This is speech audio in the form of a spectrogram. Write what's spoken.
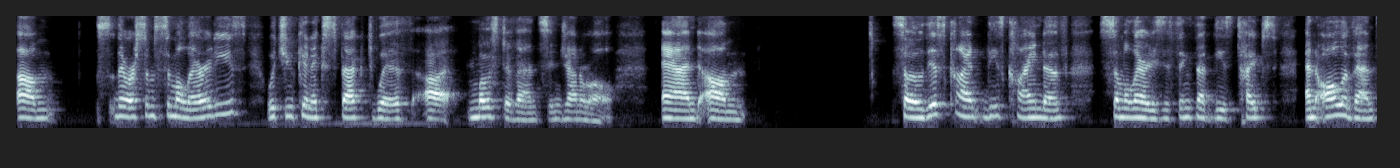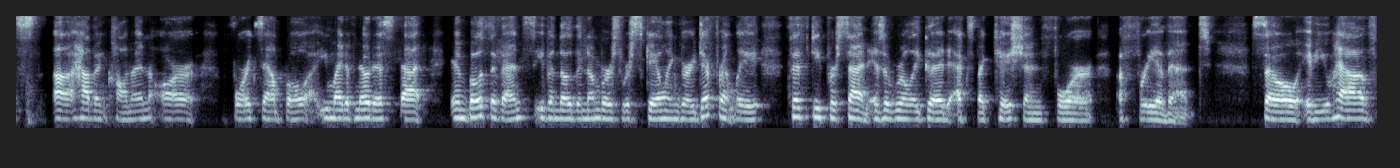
um, there are some similarities which you can expect with uh, most events in general. And um, so this kind, these kind of similarities, these things that these types and all events uh, have in common are, for example, you might have noticed that in both events, even though the numbers were scaling very differently, 50% is a really good expectation for a free event. So if you have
